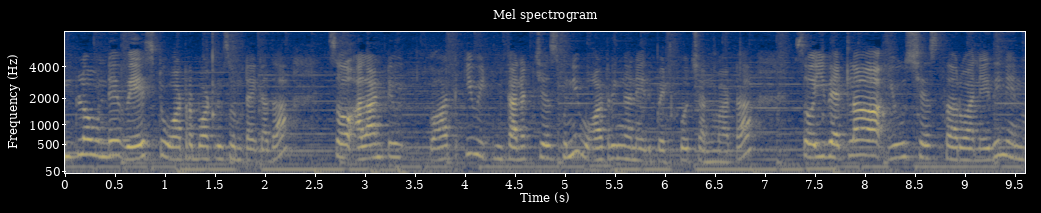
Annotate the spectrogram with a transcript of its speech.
ఇంట్లో ఉండే వేస్ట్ వాటర్ బాటిల్స్ ఉంటాయి కదా. సో అలాంటి వాటికి వీటిని కనెక్ట్ చేసుకుని వాటరింగ్ అనేది పెట్టుకోవచ్చు అనమాట సో ఇవి ఎట్లా యూజ్ చేస్తారు అనేది నేను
